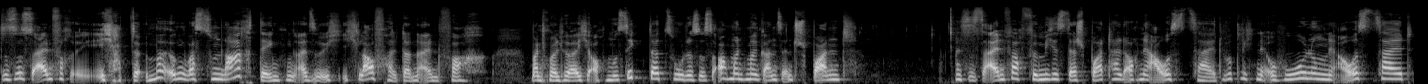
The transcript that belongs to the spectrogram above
Das ist einfach, ich habe da immer irgendwas zum Nachdenken. Also ich, ich laufe halt dann einfach. Manchmal höre ich auch Musik dazu, das ist auch manchmal ganz entspannt. Es ist einfach, für mich ist der Sport halt auch eine Auszeit, wirklich eine Erholung, eine Auszeit.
